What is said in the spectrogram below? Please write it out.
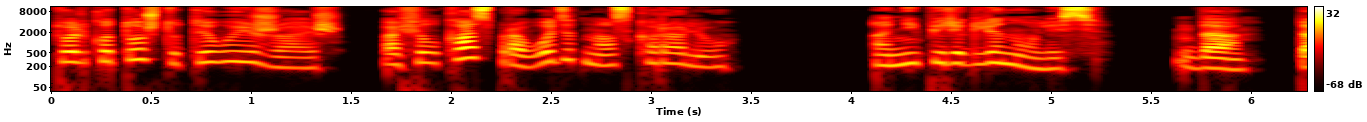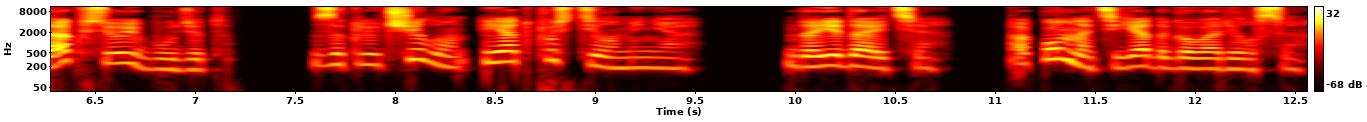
«Только то, что ты уезжаешь, а Филкас проводит нас к королю». Они переглянулись. «Да, так все и будет», — заключил он и отпустил меня. «Доедайте. О комнате я договорился».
